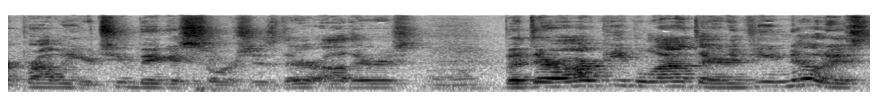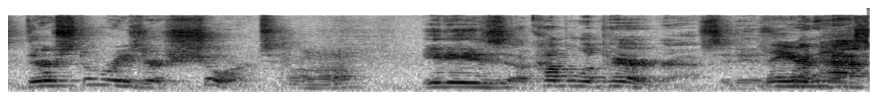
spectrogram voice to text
are probably your two biggest sources. There are others, Mhm. but there are people out there, and if you notice, their stories are short. Mhm. It is a couple of paragraphs. It is They are not happened.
